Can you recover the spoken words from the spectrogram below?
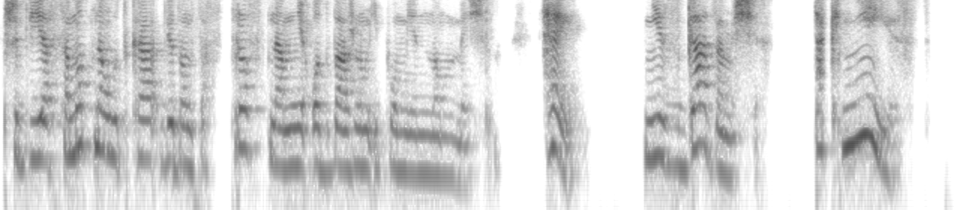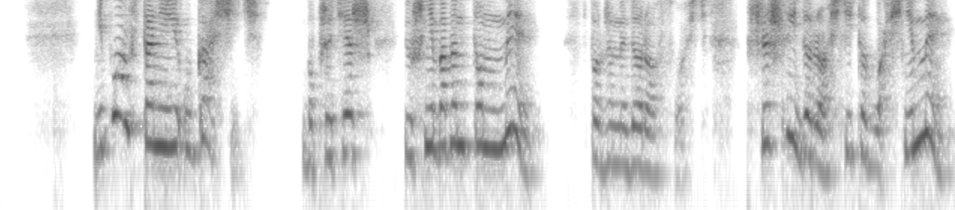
przybija samotna łódka wiodąca wprost na mnie odważną i płomienną myśl. Hej, nie zgadzam się. Tak nie jest. Nie byłam w stanie jej ugasić, bo przecież już niebawem to my stworzymy dorosłość. Przyszli dorośli to właśnie my.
